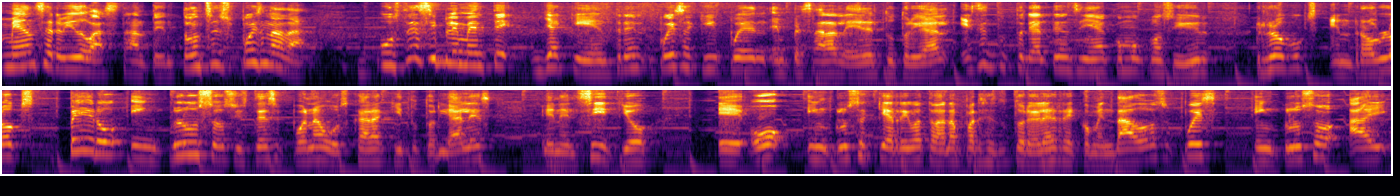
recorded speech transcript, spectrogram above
me han servido bastante. Entonces pues nada, Ustedes simplemente, ya que entren, pues aquí pueden empezar a leer el tutorial. Este tutorial te enseña cómo conseguir Robux en Roblox Pero incluso si ustedes se ponen a buscar aquí tutoriales en el sitio eh, o incluso aquí arriba te van a aparecer tutoriales recomendados, pues incluso hay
